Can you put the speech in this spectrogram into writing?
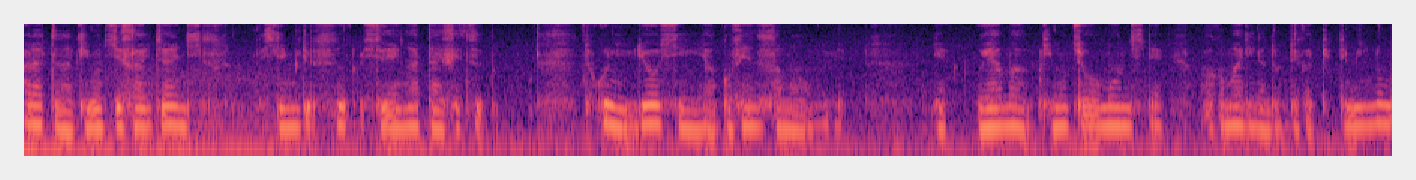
新たな気持ちで再チャレンジしてみる姿勢が大切。特に両親やご先祖様を、ね、敬う気持ちを重んじてわがまりなど出かけてみるのも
